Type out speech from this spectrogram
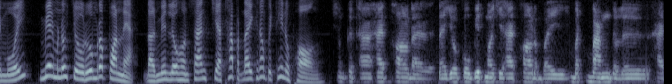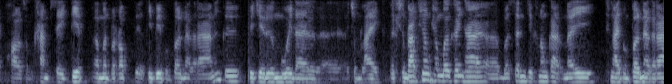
2021មានមនុស្សចូលរួមរាប់ពាន់នាក់ដែលមានលោកហ៊ុនសែនជាអធិបតីក្នុងពិធីនោះផង ខ្ញុំគិតថាហេតុផលដែលដែលយកកូវីដមកជាហេតុផលដើម្បីបិទបាំងទៅលើហេតុផលសំខាន់ផ្សេងទៀតមិនប្ររពទីវា7មករាហ្នឹងគឺវាជារឿងមួយដែលចម្លែកសម្រាប់ខ្ញុំខ្ញុំមើលឃើញថាបើសិនជាក្នុងករណីថ្ងៃ7មករា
